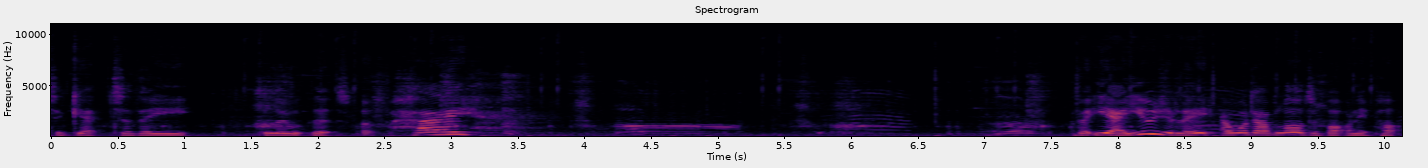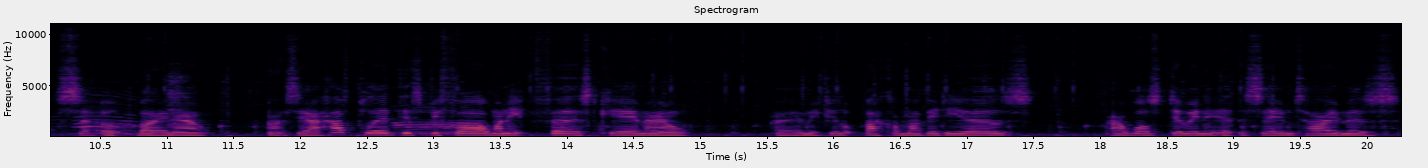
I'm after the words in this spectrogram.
To get to the loot that's up high, But yeah, usually I would have loads of botany pots set up by now. Actually, I have played this before when it first came out. Um, if you look back on my videos, I was doing it at the same time as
